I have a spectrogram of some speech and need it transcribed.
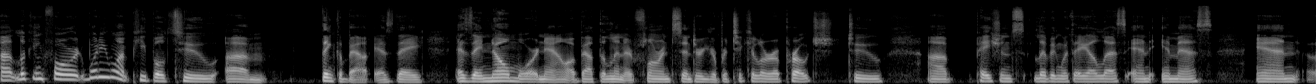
Uh, looking forward, what do you want people to um, think about as they as they know more now about the Leonard Florence Center, your particular approach to uh, patients living with ALS and MS, and uh,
